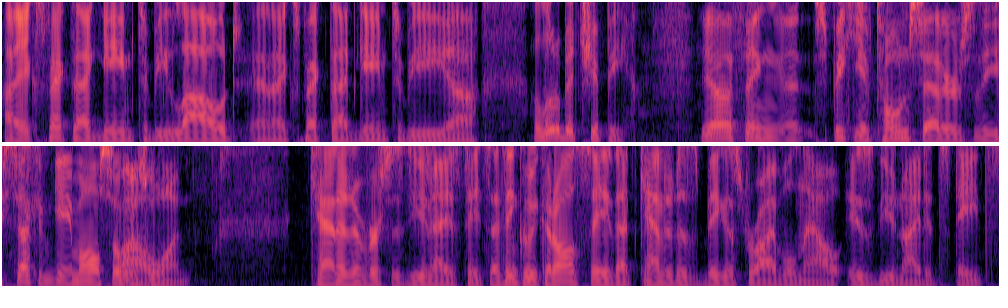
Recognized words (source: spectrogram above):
I expect that game to be loud and I expect that game to be uh, a little bit chippy. the other thing, uh, speaking of tone setters, the second game also is one. Canada versus the United States. I think we could all say that Canada's biggest rival now is the United States,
